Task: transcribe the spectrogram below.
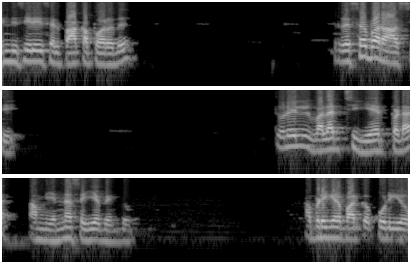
இந்த சீரீஸில் பார்க்க போறது ரிஷப ராசி. தொழில் வளர்ச்சி ஏற்பட நாம் என்ன செய்ய வேண்டும்? அப்படிங்கிற பார்க்கக்கூடிய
